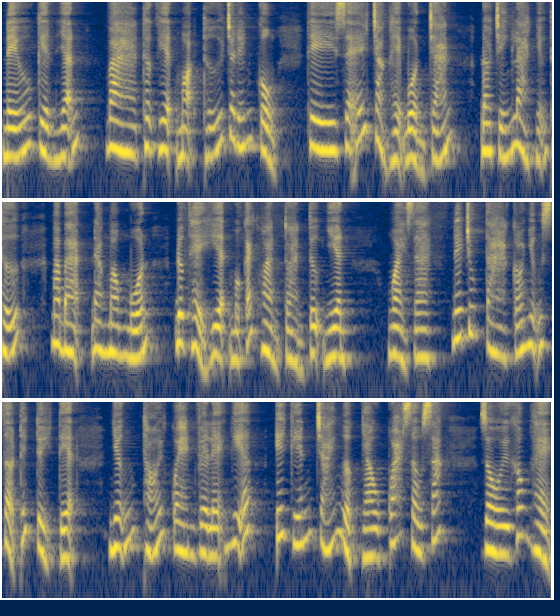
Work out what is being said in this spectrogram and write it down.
Nếu kiên nhẫn và thực hiện mọi thứ cho đến cùng thì sẽ chẳng hề buồn chán. Đó chính là những thứ mà bạn đang mong muốn được thể hiện một cách hoàn toàn tự nhiên. Ngoài ra, nếu chúng ta có những sở thích tùy tiện, những thói quen về lễ nghĩa, ý kiến trái ngược nhau quá sâu sắc, rồi không hề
